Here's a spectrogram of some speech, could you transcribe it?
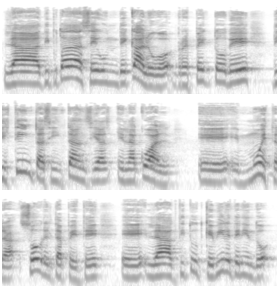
la diputada hace un decálogo respecto de distintas instancias en la cual eh, muestra sobre el tapete eh, la actitud que viene teniendo,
